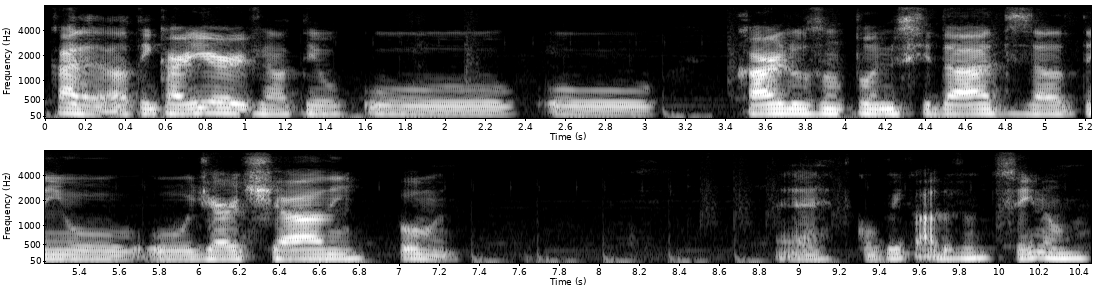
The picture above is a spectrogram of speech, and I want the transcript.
Cara, ela tem Kyrie Irving, ela tem o, o, o Carlos Antônio Cidades, ela tem o, o Jarrett Allen. Pô, mano. É complicado, viu? Sei não.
